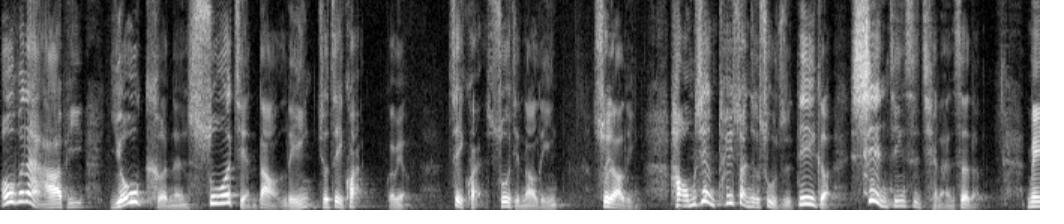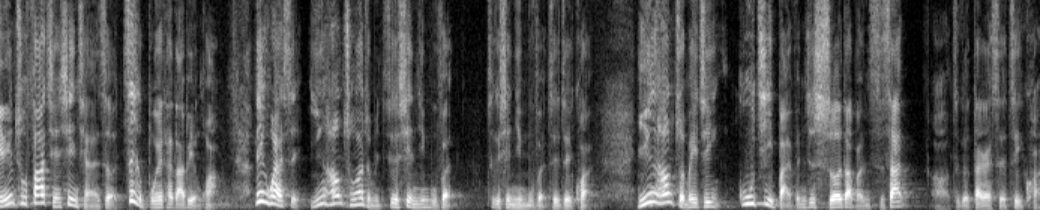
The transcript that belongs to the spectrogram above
overnight RRP 有可能缩减到零，就这一块，各位没有？这一块缩减到零，缩到零。好，我们现在推算这个数字，第一个现金是浅蓝色的，美联储发钱现浅蓝色，这个不会太大变化。另外是银行存款准备这个现金部分，这个现金部分在这一块，银行准备金估计百分之十二到百分之十三啊，这个大概是在这一块。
